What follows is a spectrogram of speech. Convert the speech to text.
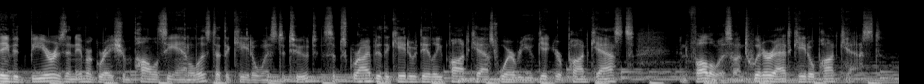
David Bier is an immigration policy analyst at the Cato Institute. Subscribe to the Cato Daily Podcast wherever you get your podcasts and follow us on Twitter at Cato Podcast.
